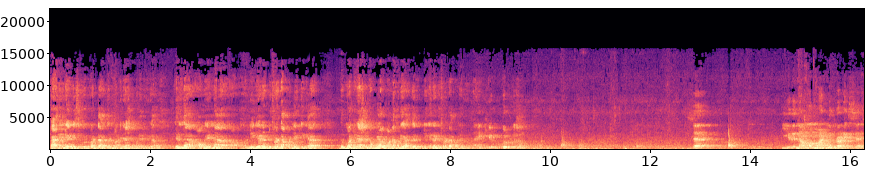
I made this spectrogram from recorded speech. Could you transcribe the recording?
பேர் இந்தியா டிஸ்ட்ரிபியூட் பண்ணிட்டு அது மல்டிநேஷனல் பண்ணியிருக்கீங்க என்ன அவங்க என்ன நீங்கள் என்ன டிஃப்ரெண்ட்டாக பண்ணியிருக்கீங்க இந்த மல்டிநேஷனல் கம்பெனியால் பண்ண முடியாது நீங்கள் என்ன டிஃப்ரெண்ட்டாக பண்ணியிருக்கீங்க தேங்க்யூ குட் கொஸ்டின் சார். இது நம்ம மண்ணு ப்ராடக்ட் சார்.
